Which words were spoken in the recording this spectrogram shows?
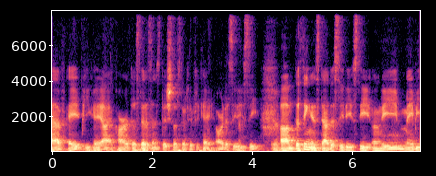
have a PKI card, the Citizens Digital Certificate, or the CDC. Yeah. Um, the thing is that the CDC only maybe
